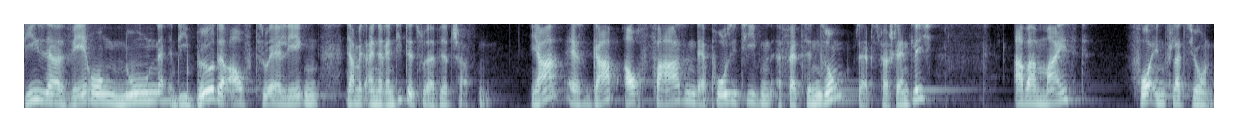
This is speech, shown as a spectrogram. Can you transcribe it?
dieser Währung nun die Bürde aufzuerlegen, damit eine Rendite zu erwirtschaften. Ja, es gab auch Phasen der positiven Verzinsung, selbstverständlich, aber meist vor Inflation.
